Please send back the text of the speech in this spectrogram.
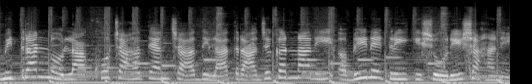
मित्रांनो लाखो चाहत्यांच्या दिलात राज करणारी अभिनेत्री किशोरी शहाणे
